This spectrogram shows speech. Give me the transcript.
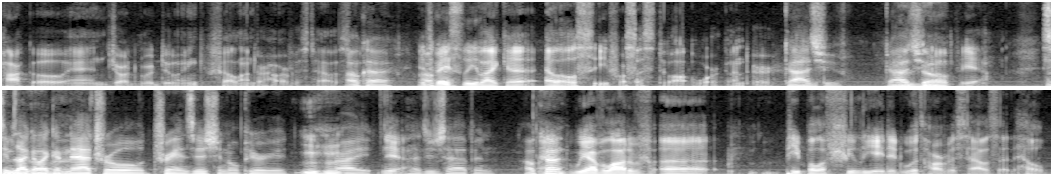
Paco and Jordan were doing fell under Harvest House. Okay. It's okay. basically like a LLC for us to all work under. Got you. Got That's you. dope. Yeah. Seems like like a natural transitional period, Mhm. right? Yeah. That just happened. Okay. And we have a lot of uh, people affiliated with Harvest House that help,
